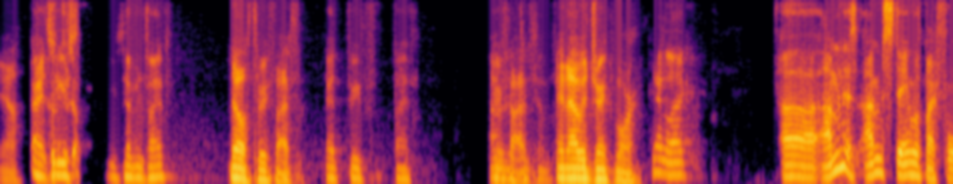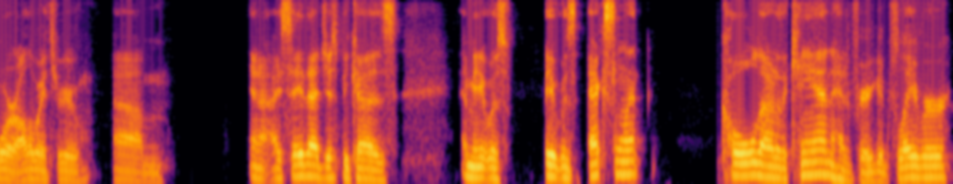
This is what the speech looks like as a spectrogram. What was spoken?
Yeah. All right, so Who's you're the- you're seven five No, three five. at three five. Three five. 275. And I would drink more. Cadillac. Uh, I'm gonna I'm staying with my four all the way through. Um, and I say that just because, I mean, it was it was excellent, cold out of the can, had a very good flavor,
